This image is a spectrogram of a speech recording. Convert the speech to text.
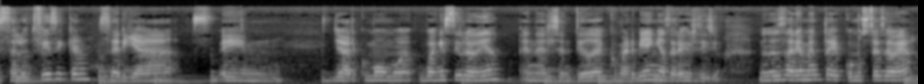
salud física sería em, llevar como un buen estilo de vida en el sentido de comer bien y hacer ejercicio. No necesariamente como usted se vea,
